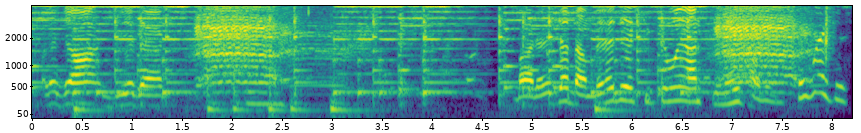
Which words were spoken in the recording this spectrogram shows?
তাহলে যা দিয়ে দেখ। বাজারে যা দাম বেড়েছে একটু সময় আর কিনেই খাবে। ঠিক বলছিস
